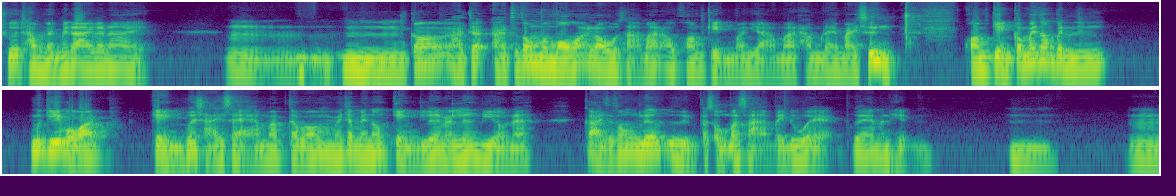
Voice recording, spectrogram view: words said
ช่วยทำอะไรไม่ได้ก็ได้อืมอืมอืมอืมก็อาจจะอาจจะต้องมามองว่าเราสามารถเอาความเก่งบางอย่างมาทำได้ไหมซึ่ง ความเก่งก็ไม่ต้องเป็น เมื่อกี้บอกว่าเก่งเพื่อฉายแสงมาแต่ว่ามันไม่จำเป็นต้องเก่งเรื่องนั้นเรื่องเดียวนะ ก็อาจจะต้องเรื่องอื่นผสมผสานไปด้วยอะเพื่อให้มันเห็น อืม อืม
